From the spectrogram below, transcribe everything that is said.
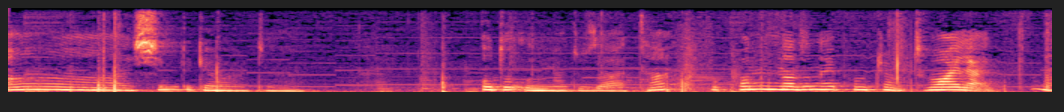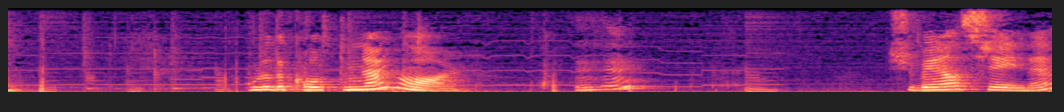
Aa şimdi gördüm. O da uyuyordu zaten. Bu poninin adını hep unutuyorum. Twilight değil mi? Burada kostümler mi var? Hı hı. Şu beyaz şey ne?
